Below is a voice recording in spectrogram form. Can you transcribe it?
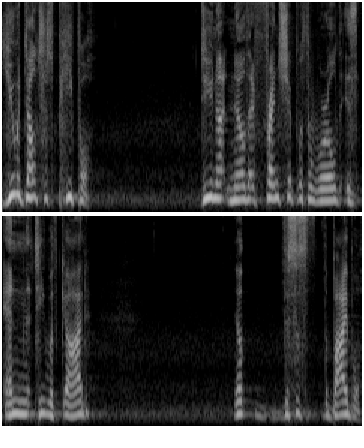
You adulterous people. Do you not know that friendship with the world is enmity with God? You know, this is the Bible.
